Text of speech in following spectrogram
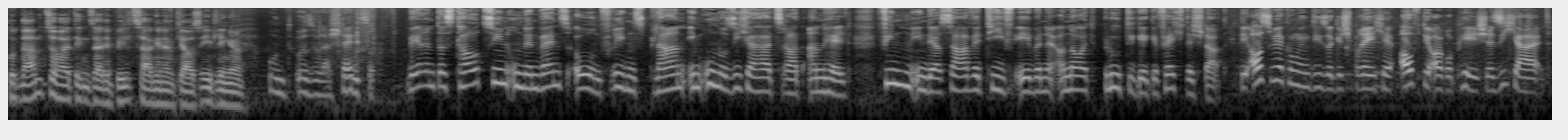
Guten Abend zur heutigen Seite Bild sagen Ihnen Klaus Edlinger und Ursula Stenzel. Während das Tauziehen um den Vance-Owen-Friedensplan im UNO-Sicherheitsrat anhält, finden in der Save-Tiefebene erneut blutige Gefechte statt. Die Auswirkungen dieser Gespräche auf die europäische Sicherheit.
